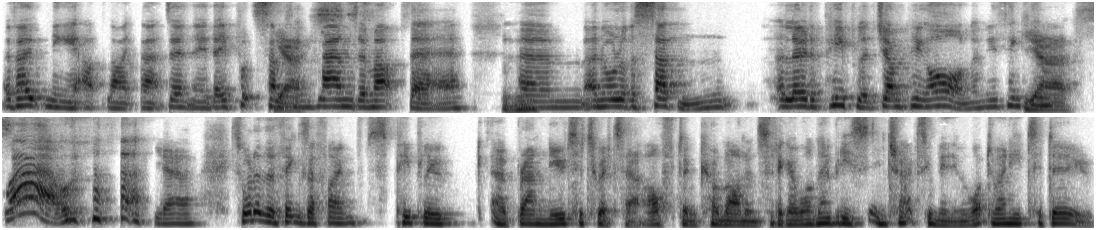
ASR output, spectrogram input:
of opening it up like that, don't they? They put something yes. random up there, mm-hmm. um, and all of a sudden, a load of people are jumping on, and you're thinking, yes. "Wow!" yeah, it's one of the things I find people who are brand new to Twitter often come on and sort of go, "Well, nobody's interacting with me. What do I need to do?"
